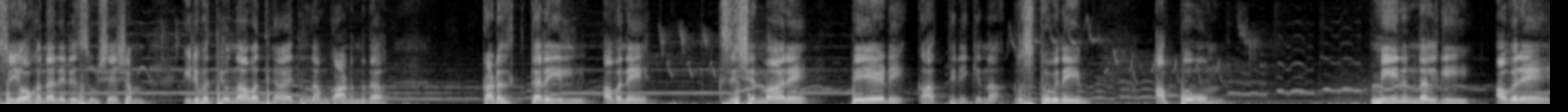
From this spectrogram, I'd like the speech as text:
ശ്രീ യോഹനാനിന്റെ സുവിശേഷം ഇരുപത്തിയൊന്നാം അധ്യായത്തിൽ നാം കാണുന്നത് കടൽക്കരയിൽ അവനെ ശിഷ്യന്മാരെ പേടി കാത്തിരിക്കുന്ന ക്രിസ്തുവിനെയും അപ്പവും മീനും നൽകി അവരെ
